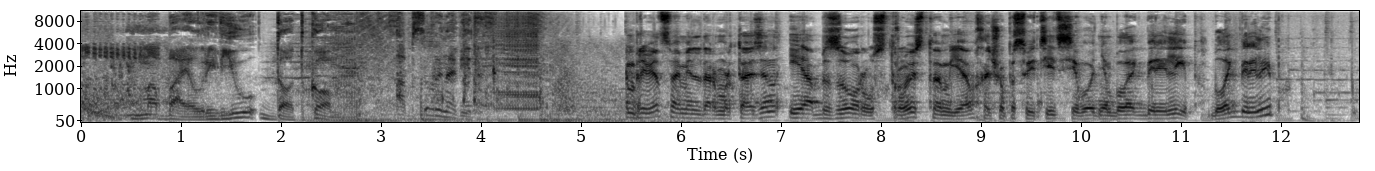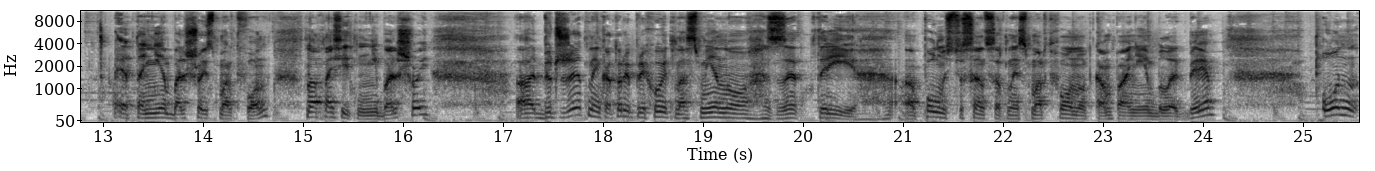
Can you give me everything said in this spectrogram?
MobileReview.com Обзоры на вид. Всем привет, с вами Эльдар Муртазин и обзор устройством я хочу посвятить сегодня BlackBerry Leap. BlackBerry Leap это небольшой смартфон, но относительно небольшой, а, бюджетный, который приходит на смену Z3. А, полностью сенсорный смартфон от компании BlackBerry. Он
